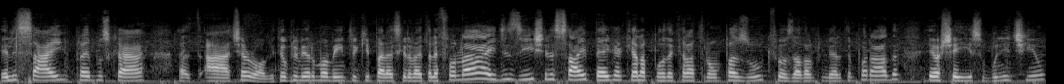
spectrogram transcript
ele sai pra ir buscar a, a tia Robin. Tem o primeiro momento em que parece que ele vai telefonar e desiste, ele sai, pega aquela porra daquela trompa azul que foi usada na primeira temporada, eu achei isso bonitinho,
